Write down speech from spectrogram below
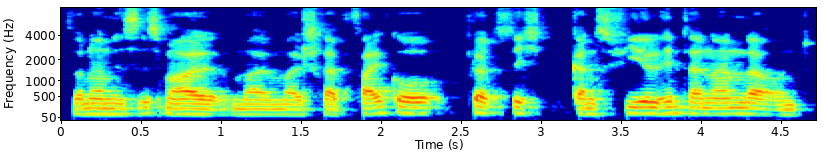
sondern es ist mal, mal, mal schreibt Falco plötzlich ganz viel hintereinander und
